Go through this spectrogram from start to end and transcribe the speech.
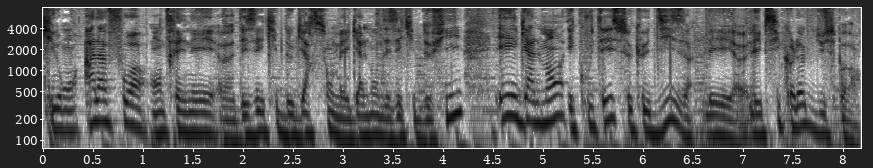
qui ont à la fois entraîné euh, des équipes de garçons, mais également des équipes de filles, et également écouter ce que disent les, euh, les psychologues du sport.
